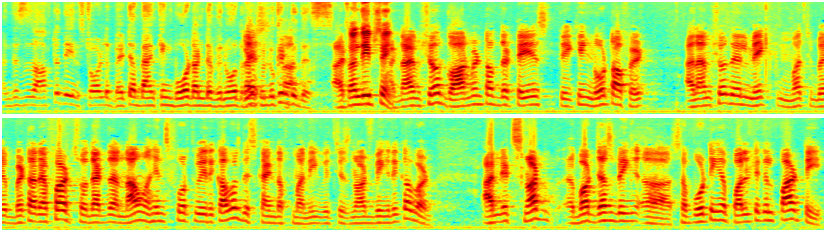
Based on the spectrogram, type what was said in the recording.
And this is after they installed a better banking board under Vinod Rai Yes, to look into uh, this. I- Sandeep Singh. And I'm sure government of the day is taking note of it, and I'm sure they'll make much better effort so that the now henceforth we recover this kind of money which is not being recovered. And it's not about just being uh, supporting a political party.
